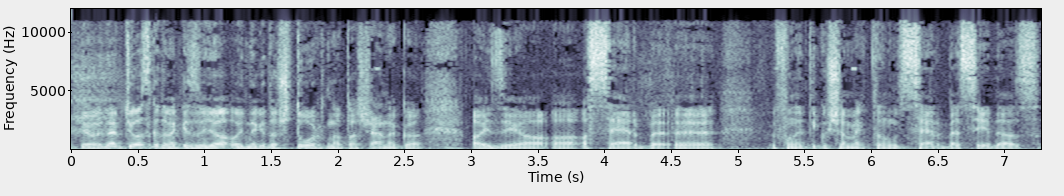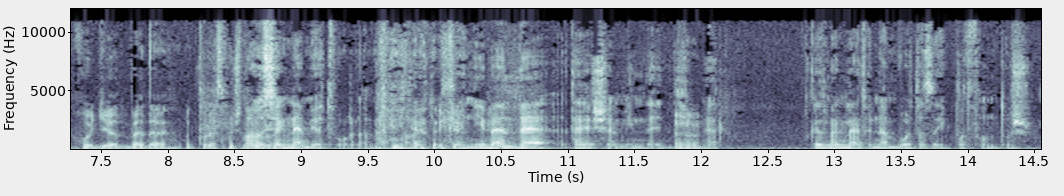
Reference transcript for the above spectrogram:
Jó, nem csak azt gondolom megkezdeni, hogy, a, hogy neked a Stork Natasának a, a, izé, a, a, a szerb, ö, fonetikusan megtanult szerb beszéde az hogy jött be, de akkor ezt most nem Valószínűleg nem jött volna be Igen, igen. ennyiben, de teljesen mindegy, Aha. mert közben lehet, hogy nem volt az a ipot fontos.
